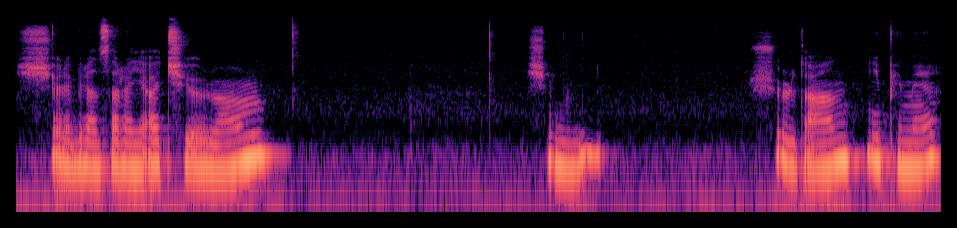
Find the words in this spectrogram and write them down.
Şöyle biraz arayı açıyorum. Şimdi şuradan ipimi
